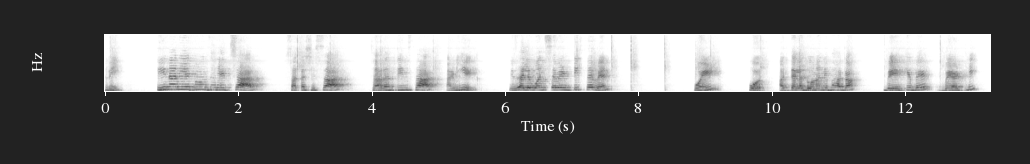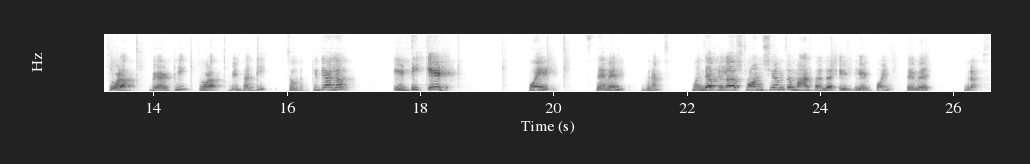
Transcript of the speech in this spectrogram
three. तीन आणि एक म्हणून झाले चार साताशे सात चार आणि तीन सात आणि एक. हे झाले one seventy seven point four. आता त्याला दोनाने भागा. बे एके बे बे आठी सोळा. बे आठी सोळा बेसाती चौदा. किती आलं? Eighty eight point seven grams. म्हणजे आपल्याला स्ट्रॉन्शियमचं मास आलं eighty eight point seven grams.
